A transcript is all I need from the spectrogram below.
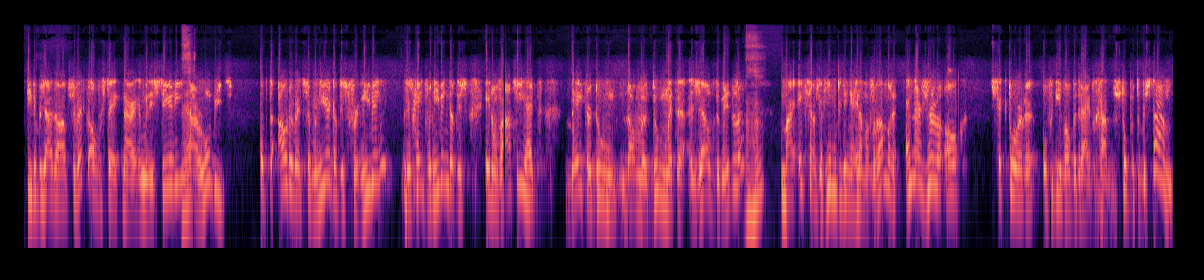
die de bezuidenhoudse wet oversteekt naar een ministerie, ja. daar lobbyt op de ouderwetse manier. Dat is vernieuwing. Dat is geen vernieuwing, dat is innovatie. Het beter doen dan we doen met dezelfde middelen. Mhm. Maar ik zou zeggen, hier moeten dingen helemaal veranderen. En er zullen ook sectoren, of in ieder geval bedrijven, gaan stoppen te bestaan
